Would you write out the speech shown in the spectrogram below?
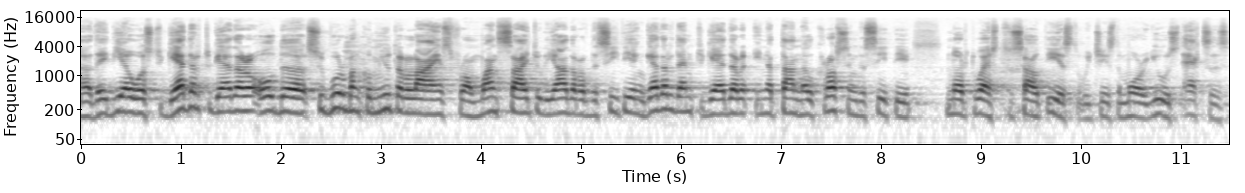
Uh, the idea was to gather together all the suburban commuter lines from one side to the other of the city and gather them together in a tunnel crossing the city northwest to southeast, which is the more used axis,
